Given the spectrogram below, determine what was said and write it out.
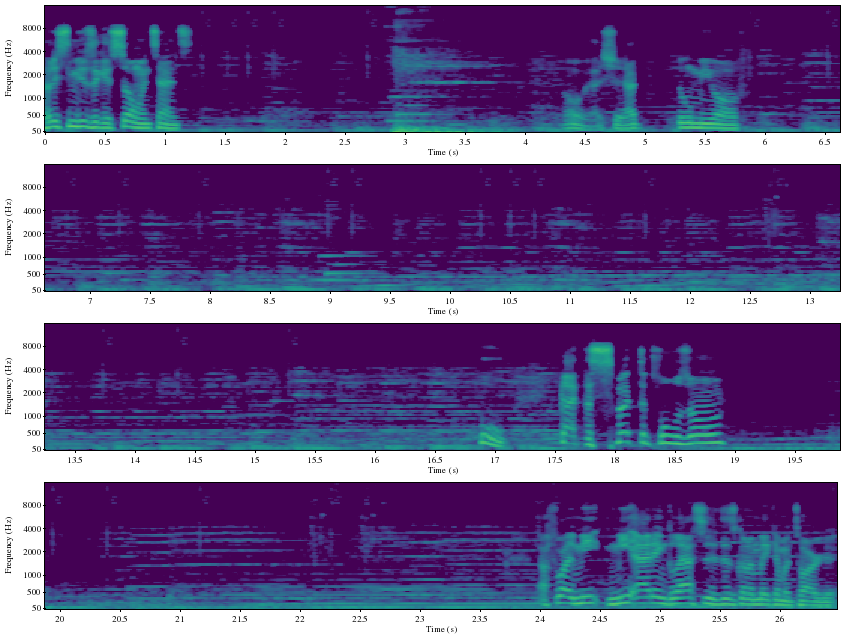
Oh, this music is so intense. Oh, that shit, that threw me off. Ooh, got the spectacles on. I feel like me me adding glasses is gonna make him a target.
